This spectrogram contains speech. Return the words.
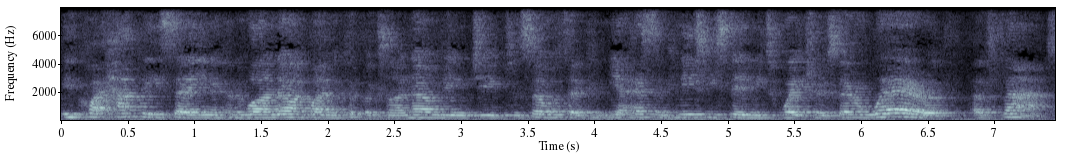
be quite happy say, you know, kind of, well, I know I'm buying the cookbooks and I know I'm being duped and so on. So, can, yeah, Heston can easily steer me to Waitrose. They're aware of, of that,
